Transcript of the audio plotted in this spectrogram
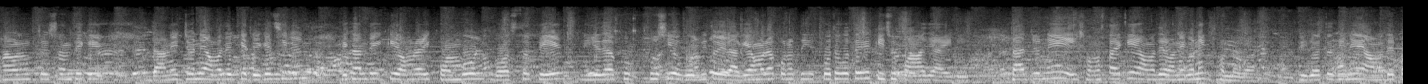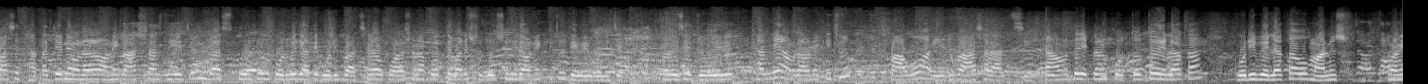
ফাউন্ডেশন থেকে দানের জন্য আমাদেরকে ডেকেছিলেন। এখান থেকে আমরা এই কম্বল, বস্ত্র পেয়ে নিজেরা খুব খুশি ও গর্বিত। এর আগে আমরা কোনো দিক কোথাও থেকে কিছু পাওয়া যায়নি। তার জন্যে এই সংস্থাকে আমাদের অনেক অনেক ধন্যবাদ। বিগত দিনে আমাদের পাশে থাকার জন্য ওনারা অনেক আশ্বাস দিয়েছেন বা স্কুল টুল করবে যাতে গরিব বাচ্চারাও পড়াশোনা করতে পারে, সুযোগ সুবিধা অনেক কিছু দেবে বলেছেন। সে যোগাযোগ থাকলে আমরা অনেক কিছু পাবো এটুকু আশা রাখছি। আমাদের এখানে প্রত্যন্ত এলাকা, গরিব এলাকা ও মানুষ মানে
